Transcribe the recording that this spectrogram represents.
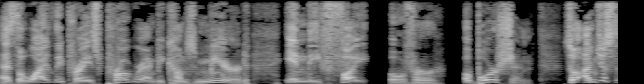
as the widely praised program becomes mirrored in the fight over abortion. So I'm just,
